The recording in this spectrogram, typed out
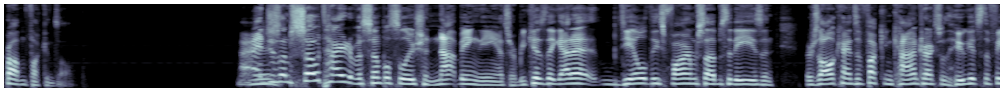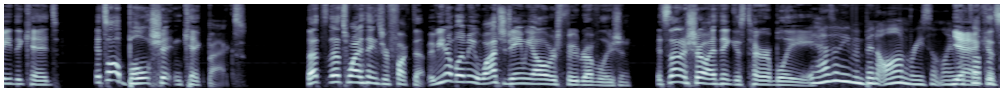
Problem fucking solved. I just I'm so tired of a simple solution not being the answer because they got to deal with these farm subsidies and there's all kinds of fucking contracts with who gets to feed the kids. It's all bullshit and kickbacks. That's that's why things are fucked up. If you don't believe me, watch Jamie Oliver's Food Revolution. It's not a show I think is terribly It hasn't even been on recently. yeah, because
